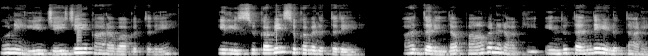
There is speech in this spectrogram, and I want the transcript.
ಕೊನೆಯಲ್ಲಿ ಜೈ ಜಯಕಾರವಾಗುತ್ತದೆ. ಇಲ್ಲಿ ಸುಖವೇ ಸುಖವಿರುತ್ತದೆ. ಆದ್ದರಿಂದ ಪಾವನರಾಗಿ ಎಂದು ತಂದೆ ಹೇಳುತ್ತಾರೆ.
